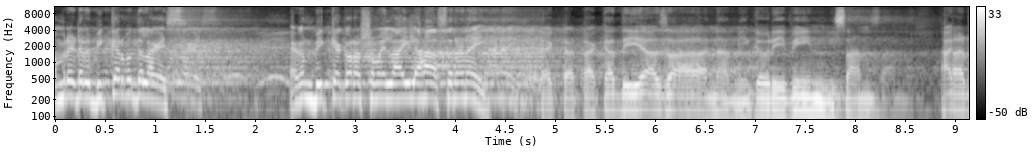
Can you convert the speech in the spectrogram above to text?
আমরা এটার ভিক্ষার মধ্যে লাগাইছি। এখন ভিক্ষা করার সময় লাইলাহা আছে না নাই? একটা টাকা দিয়া যান, আমি গরিব ইনসান। আর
